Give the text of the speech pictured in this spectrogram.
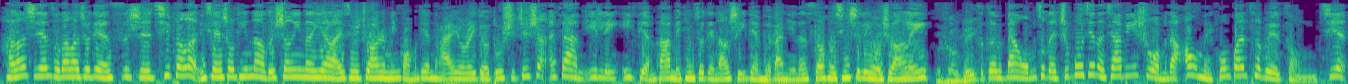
好了，时间走到了九点四十七分了。你现在收听到的声音呢，依然来自于中央人民广播电台 u Radio 都市之声 FM 一零一点八，每天九点到十一点陪伴您的 SOHO 新势力，我是王琳，我是王斌。此刻陪伴我们坐在直播间的嘉宾是我们的奥美公关策略总监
